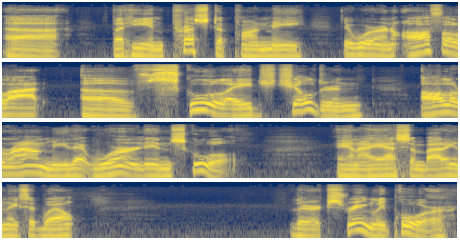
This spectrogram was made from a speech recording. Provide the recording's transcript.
uh, but He impressed upon me there were an awful lot of school age children all around me that weren't in school. And I asked somebody, and they said, well, they're extremely poor,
